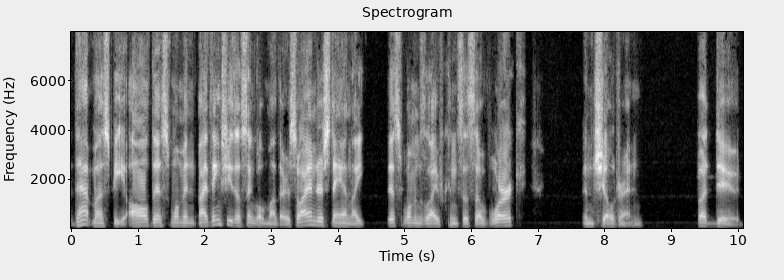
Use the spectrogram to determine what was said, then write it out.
That must be all this woman. I think she's a single mother, so I understand like this woman's life consists of work and children. But dude,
